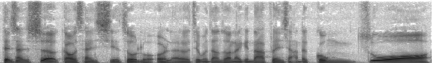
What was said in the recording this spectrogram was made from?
登山社高山协作罗二来到节目当中来跟大家分享他的工作。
